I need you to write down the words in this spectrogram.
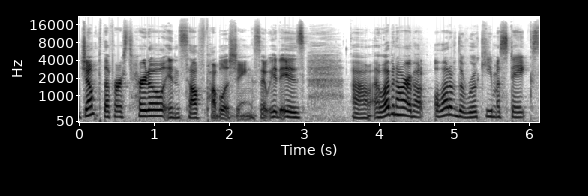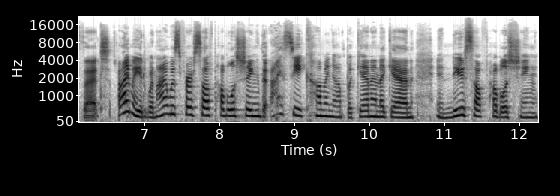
Jump the first hurdle in self publishing. So it is uh, a webinar about a lot of the rookie mistakes that I made when I was first self publishing that I see coming up again and again in new self publishing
